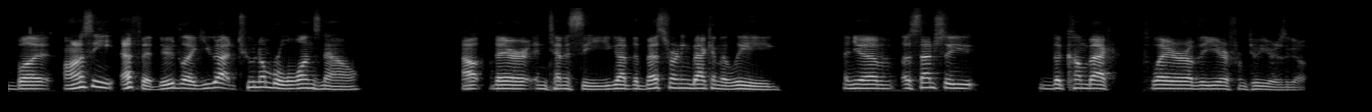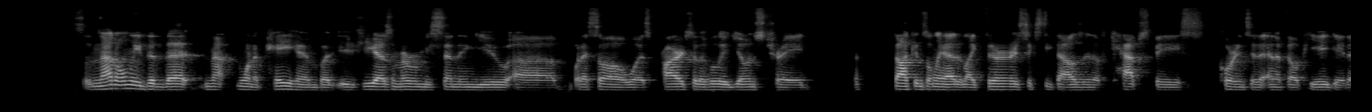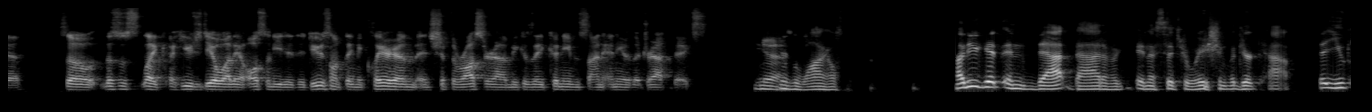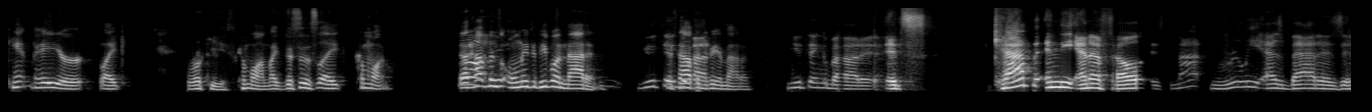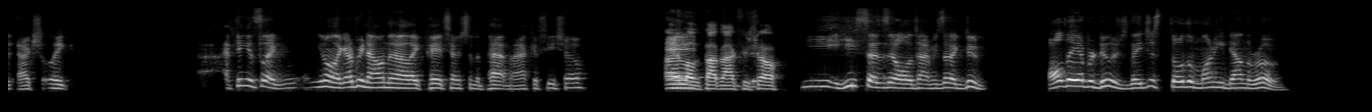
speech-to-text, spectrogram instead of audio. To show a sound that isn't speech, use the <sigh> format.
But honestly, F it, dude. Like you got two number ones now out there in Tennessee. You got the best running back in the league, and you have essentially the comeback player of the year from two years ago. So not only did that not want to pay him, but if you guys remember me sending you, uh, what I saw was prior to the Julio Jones trade, the Falcons only had like 360,000 of cap space according to the NFLPA data. So this was like a huge deal. Why they also needed to do something to clear him and shift the roster around because they couldn't even sign any of their draft picks. Yeah. It's wild. How do you get in that bad of a in a situation with your cap that you can't pay your like rookies? Come on, like this is like, come on. That Well, happens only to people in Madden. You It think to be in Madden. you think about it. It's cap in the NFL is not really as bad as it actually like I think it's like you know, like every now and then I like pay attention to the Pat McAfee show. I And love the Pat McAfee show. He he says it all the time. He's like, dude, all they ever do is they just throw the money down the road.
